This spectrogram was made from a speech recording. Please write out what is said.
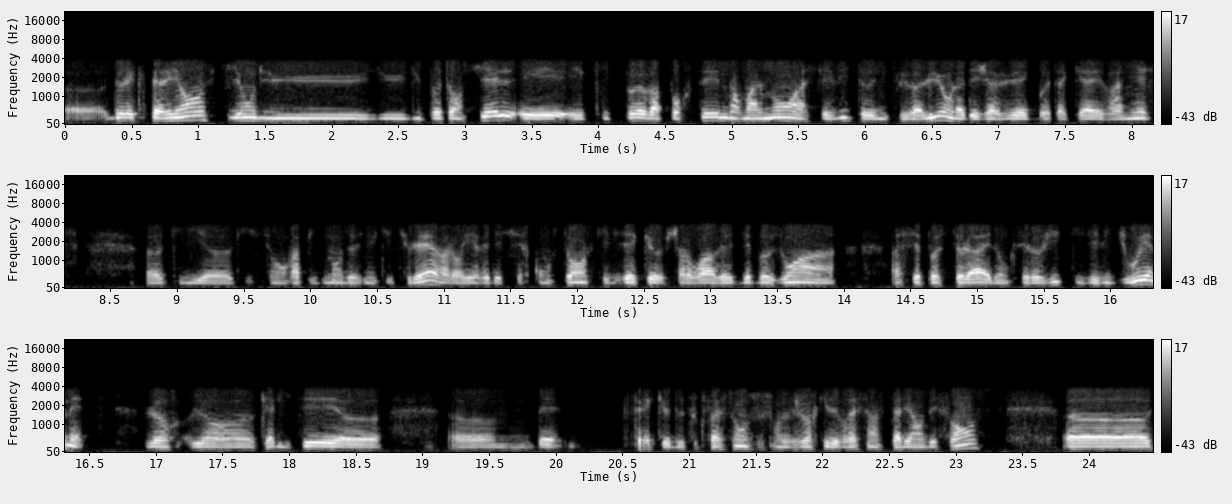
euh, de l'expérience, qui ont du, du, du potentiel et, et, qui peuvent apporter normalement assez vite une plus-value. On l'a déjà vu avec Botaka et Vragnès euh, qui, qui sont rapidement devenus titulaires. Alors il y avait des circonstances qui disaient que Charleroi avait des besoins à, ces postes-là et donc c'est logique qu'ils aient vite joué, mais leur, leur qualité ben, fait que de toute façon ce sont des joueurs qui devraient s'installer en défense. Euh,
